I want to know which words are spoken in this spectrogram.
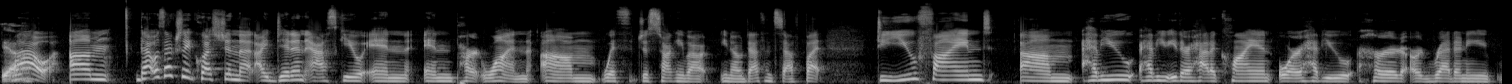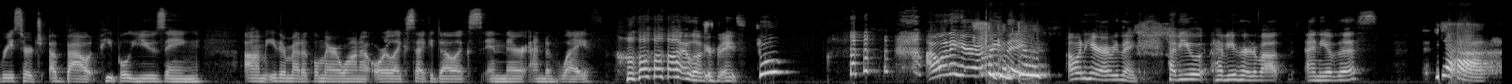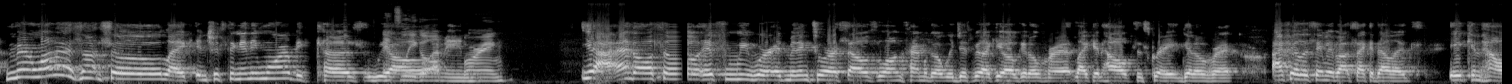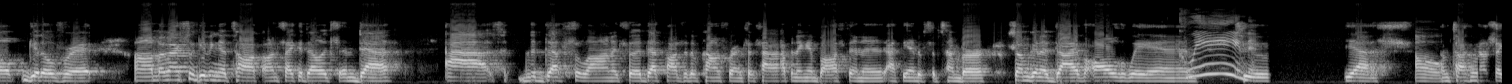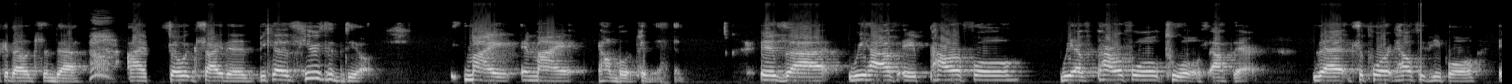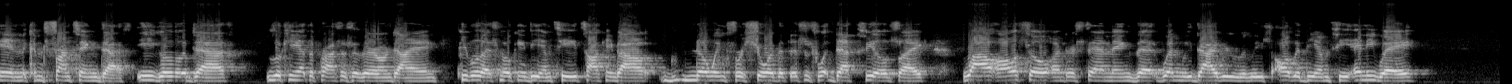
Yeah. Wow. Um, that was actually a question that I didn't ask you in in part one, um, with just talking about you know death and stuff. But do you find um, have you have you either had a client or have you heard or read any research about people using um, either medical marijuana or like psychedelics in their end of life? I love your face. I want to hear everything. I want to hear everything. Have you have you heard about any of this? Yeah, marijuana is not so like interesting anymore because we It's all. legal. I mean, boring. Yeah, and also if we were admitting to ourselves a long time ago, we'd just be like, "Yo, get over it. Like it helps. It's great. Get over it." I feel the same way about psychedelics. It can help. Get over it. Um, I'm actually giving a talk on psychedelics and death at the Death Salon. It's a death positive conference that's happening in Boston at the end of September. So I'm going to dive all the way in Queen! to Yes. Oh. I'm talking about psychedelics and death. I'm so excited because here's the deal. My in my humble opinion is that we have a powerful we have powerful tools out there that support healthy people in confronting death, ego death, looking at the process of their own dying, people that smoking DMT talking about knowing for sure that this is what death feels like, while also understanding that when we die, we release all the DMT anyway.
